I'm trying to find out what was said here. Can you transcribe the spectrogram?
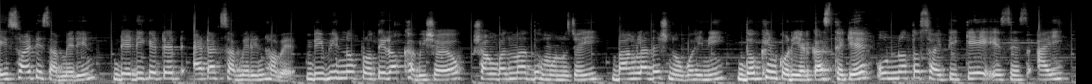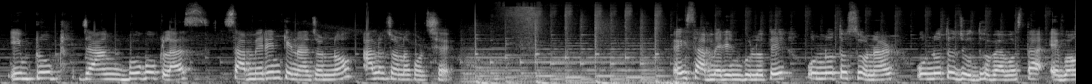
এই ছয়টি সাবমেরিন ডেডিকেটেড অ্যাটাক সাবমেরিন হবে। বিভিন্ন প্রতিরক্ষা বিষয়ক সংবাদ মাধ্যম অনুযায়ী বাংলাদেশ নৌবাহিনী দক্ষিণ কোরিয়ার কাছ থেকে উন্নত ছয়টি K S S I improved Jang Bogo class সাবমেরিন কেনার জন্য আলোচনা করছে। এই সাবমেরিনগুলোতে উন্নত সোনার, উন্নত যুদ্ধ ব্যবস্থা এবং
